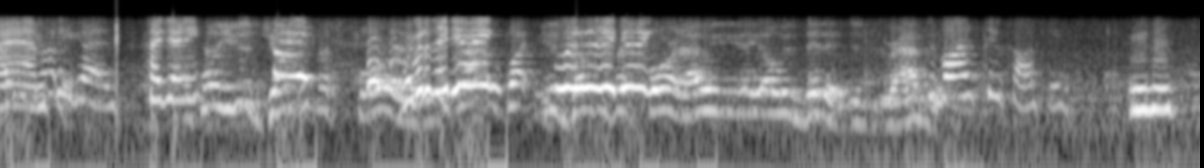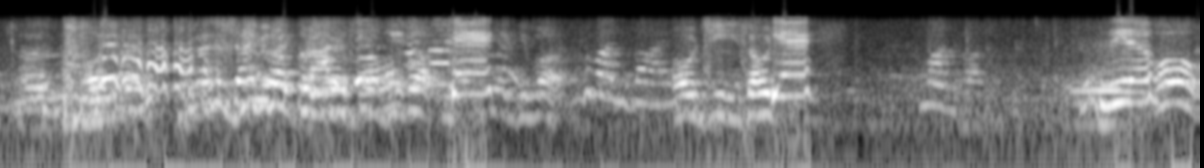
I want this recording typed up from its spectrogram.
I am. Okay, good. Hi, Jenny. Hell, you just jumped and forward. What are they doing? You just What are they doing? Forward. I always, I always did it. Just grabbed it. Devon's too cocky. Mm-hmm. Oh, you guys, are Shine giving like up though. Give up. Derek. Give up. Come on, Devon. Oh jeez, oh Pierre. Come on, Devon. Zito. Oh,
